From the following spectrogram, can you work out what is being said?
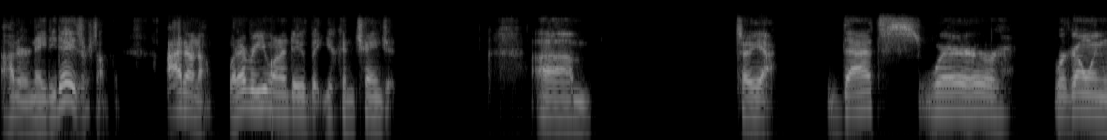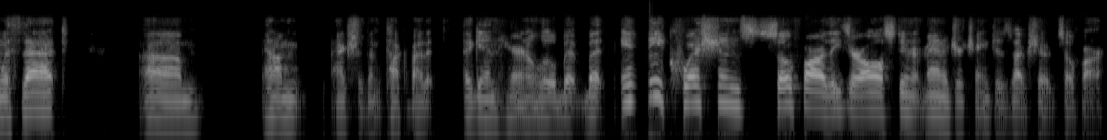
180 days or something. I don't know, whatever you want to do, but you can change it. Um, so yeah, that's where we're going with that. Um, and I'm actually going to talk about it again here in a little bit. But any questions so far? These are all student manager changes I've showed so far.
